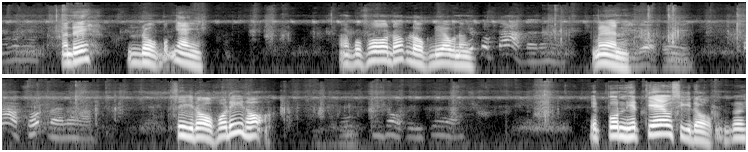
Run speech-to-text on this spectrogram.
นะพวกนี้อันเด้ดอกบักใหญ่อะบ่พอดอกดอกเดียวหนึ่งแม่นสี่ดอกพอดีเนาะเห็ดปนเห็ดแจ้วสี่ดอกเลย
